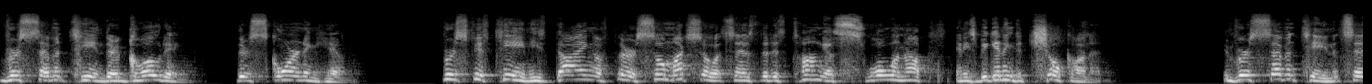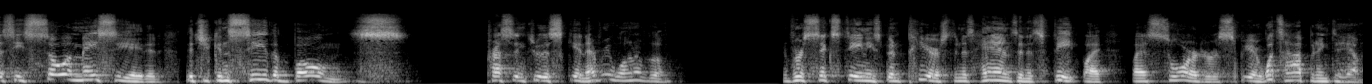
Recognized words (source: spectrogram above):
Verse 17, they're gloating, they're scorning him. Verse 15, he's dying of thirst, so much so it says that his tongue has swollen up and he's beginning to choke on it. In verse 17, it says he's so emaciated that you can see the bones pressing through the skin, every one of them. In verse 16, he's been pierced in his hands and his feet by, by a sword or a spear. What's happening to him?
